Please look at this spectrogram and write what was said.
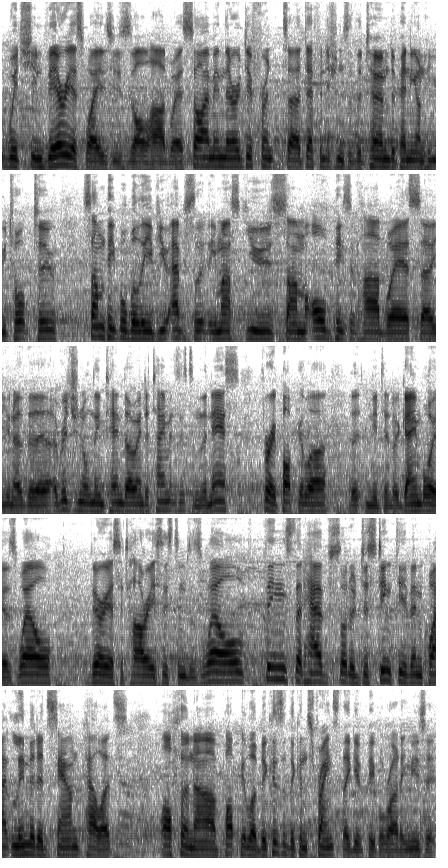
which in various ways uses old hardware. So, I mean, there are different uh, definitions of the term depending on who you talk to. Some people believe you absolutely must use some old piece of hardware. So, you know, the original Nintendo Entertainment System, the NES, very popular, the Nintendo Game Boy as well, various Atari systems as well. Things that have sort of distinctive and quite limited sound palettes often are popular because of the constraints they give people writing music.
